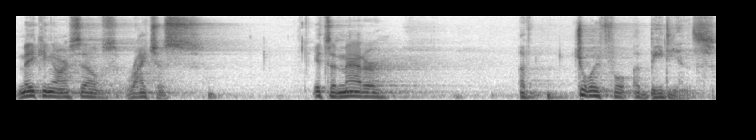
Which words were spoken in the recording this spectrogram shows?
making ourselves righteous. It's a matter of joyful obedience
